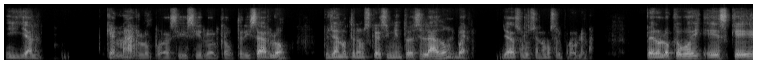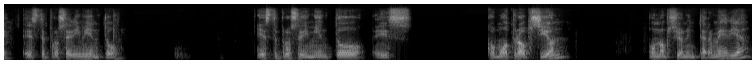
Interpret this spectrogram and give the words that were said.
y ya quemarlo, por así decirlo, al cauterizarlo, pues ya no tenemos crecimiento de ese lado, bueno, ya solucionamos el problema. Pero lo que voy es que este procedimiento este procedimiento es como otra opción, una opción intermedia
